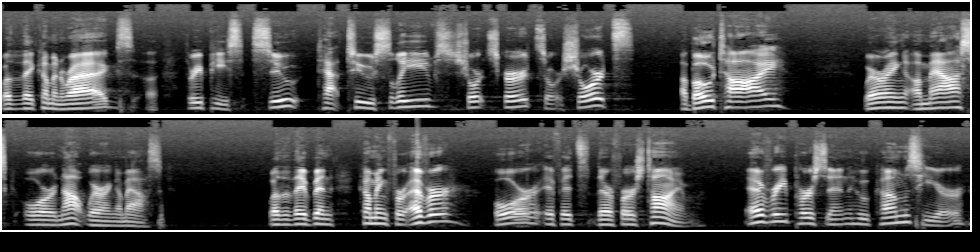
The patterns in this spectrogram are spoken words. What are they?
Whether they come in rags, a three piece suit, tattoo sleeves, short skirts or shorts, a bow tie, wearing a mask or not wearing a mask. Whether they've been coming forever or if it's their first time. Every person who comes here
